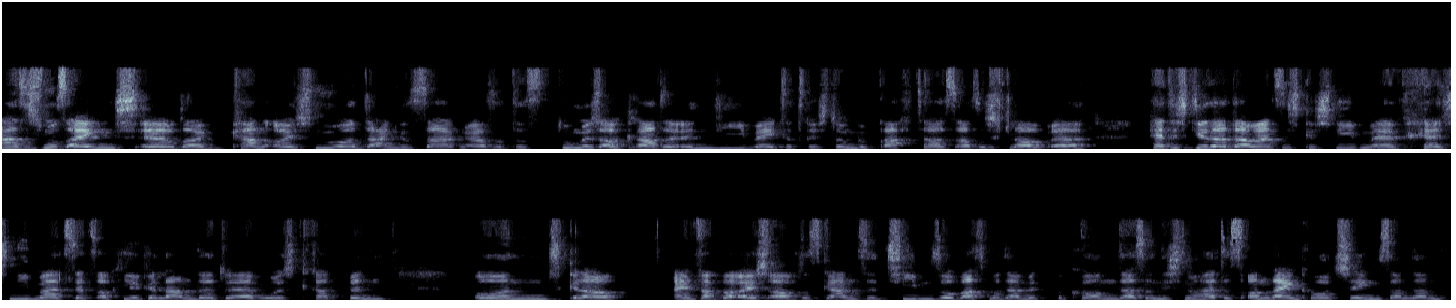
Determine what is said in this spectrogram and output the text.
Also ich muss eigentlich äh, oder kann euch nur Danke sagen. Also dass du mich auch gerade in die Weighted-Richtung gebracht hast. Also ich glaube, äh, hätte ich dir da damals nicht geschrieben, äh, wäre ich niemals jetzt auch hier gelandet, äh, wo ich gerade bin. Und genau, einfach bei euch auch das ganze Team, so was man da mitbekommt. Also nicht nur halt das Online-Coaching, sondern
